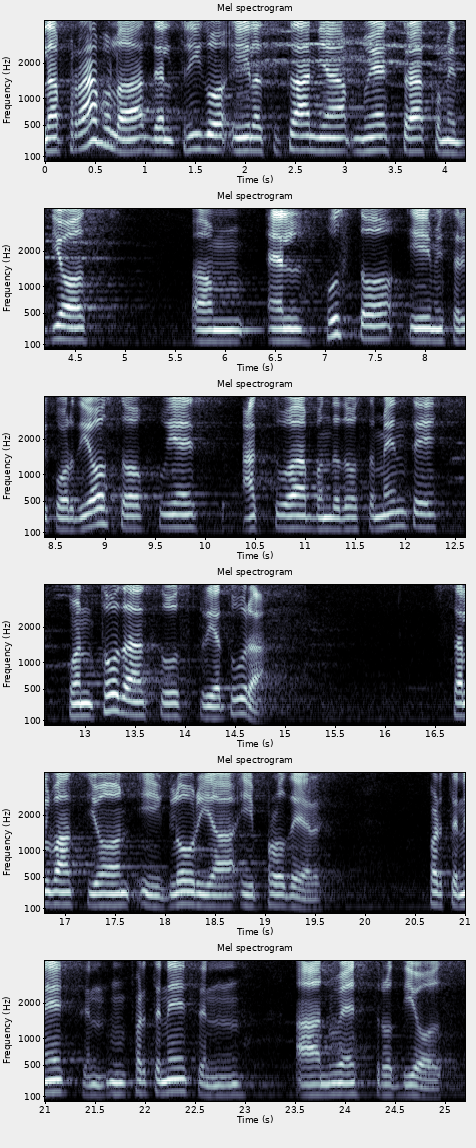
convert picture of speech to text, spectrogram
la parábola del trigo y la cizaña muestra cómo Dios, um, el justo y misericordioso juez, actúa bondadosamente con todas sus criaturas. Salvación y gloria y poder pertenecen, pertenecen a nuestro Dios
